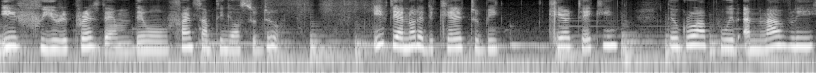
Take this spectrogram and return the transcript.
If you repress them, they will find something else to do. If they are not educated to be caretaking, they'll grow up with unlovely,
